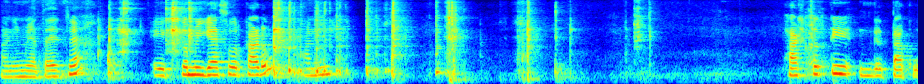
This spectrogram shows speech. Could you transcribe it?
आणि मी आता याच्या एक कमी गॅसवर काढू आणि फास्ट ती टाकू.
